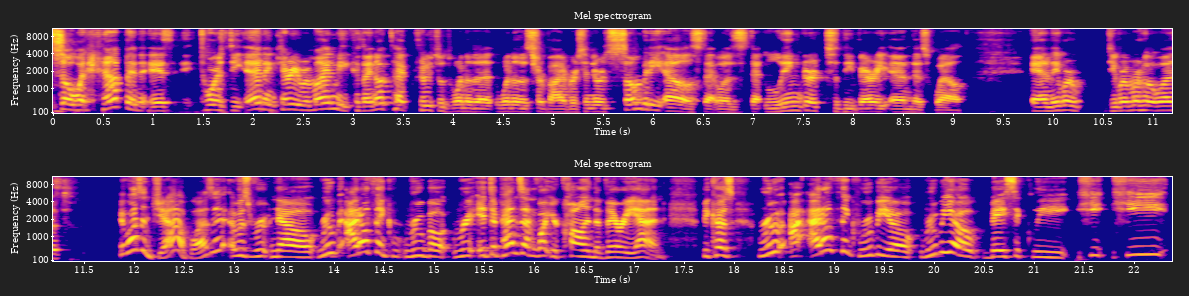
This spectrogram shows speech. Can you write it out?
so what happened is towards the end, and Kerry, remind me because I know Ted Cruz was one of the one of the survivors, and there was somebody else that was that lingered to the very end as well. And they were. Do you remember who it was? It wasn't Jeb, was it? It was Ru- no Rub. I don't think Rubio. It depends on what you're calling the very end, because Ru- I, I don't think Rubio. Rubio basically he he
